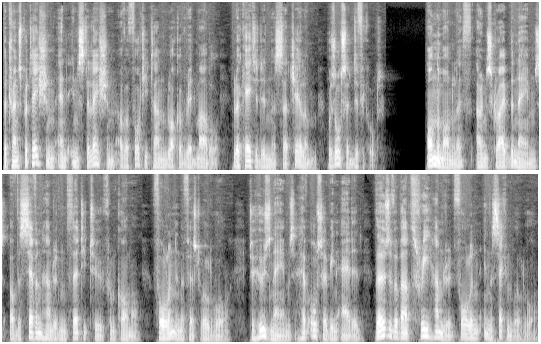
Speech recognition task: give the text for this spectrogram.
The transportation and installation of a 40 ton block of red marble located in the Sacellum was also difficult. On the monolith are inscribed the names of the 732 from Como, fallen in the First World War, to whose names have also been added those of about 300 fallen in the Second World War.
